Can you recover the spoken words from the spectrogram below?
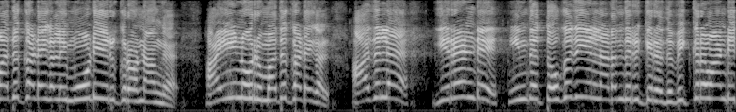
மதுக்கடைகளை மூடி இருக்கிறோம் நாங்க. ஐநூறு மதுக்கடைகள். அதுல இரண்டு இந்த தொகுதியில் நடந்திருக்கிறது. விக்கிரவாண்டி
